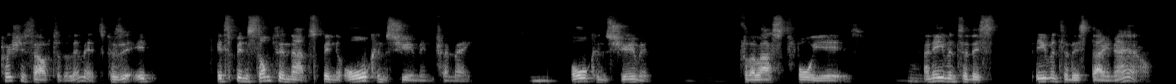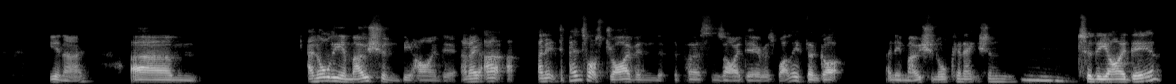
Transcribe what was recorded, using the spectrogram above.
push yourself to the limits because it, it it's been something that's been all consuming for me, mm. all consuming for the last four years, yeah. and even to this even to this day now, you know, um, and all the emotion behind it, and I, I and it depends what's driving the, the, person's idea as well. If they've got an emotional connection mm. to the idea,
